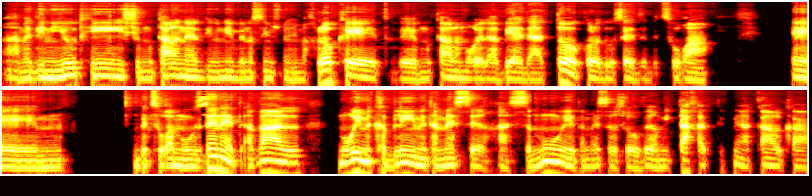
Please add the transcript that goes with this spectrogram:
המדיניות היא שמותר לנהל דיונים בנושאים שנויים מחלוקת, ומותר למורה להביע את דעתו, כל עוד הוא עושה את זה בצורה, אה, בצורה מאוזנת, אבל מורים מקבלים את המסר הסמוי, את המסר שעובר מתחת לפני הקרקע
